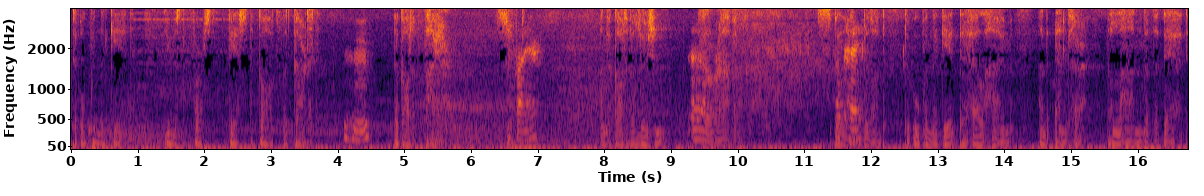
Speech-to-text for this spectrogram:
To open the gate, you must first face the gods that guard it. Mm-hmm. The god of fire, Surt, Fire. and the god of illusion, Oh. Raven. Spill Okay. blood to open the gate to Helheim and enter the land of the dead.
